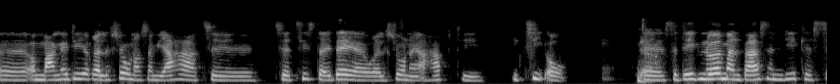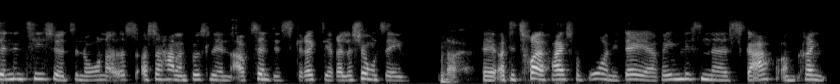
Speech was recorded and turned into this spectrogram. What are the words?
Øh, og mange af de relationer, som jeg har til, til artister i dag, er jo relationer, jeg har haft i, i 10 år. Ja. Øh, så det er ikke noget, man bare sådan lige kan sende en t-shirt til nogen, og, og så har man pludselig en autentisk, rigtig relation til en. Nej. Øh, og det tror jeg faktisk, forbrugeren i dag er rimelig sådan, uh, skarp omkring.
